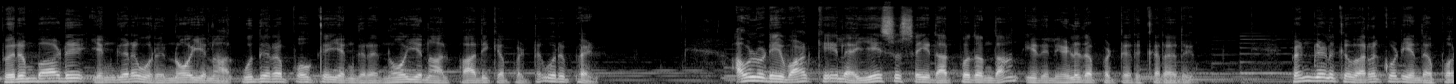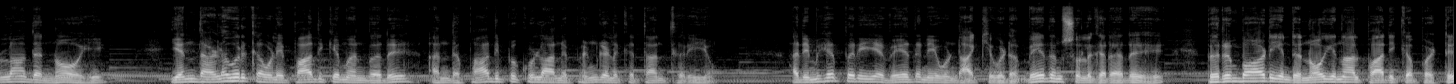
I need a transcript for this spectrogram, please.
பெரும்பாடு என்கிற ஒரு நோயினால் உதிரப்போக்கு என்கிற நோயினால் பாதிக்கப்பட்ட ஒரு பெண். அவளுடைய வாழ்க்கையில் இயேசு செய்த அற்புதம் தான் இதில் எழுதப்பட்டிருக்கிறது. பெண்களுக்கு வரக்கூடிய இந்த பொல்லாத நோய் எந்த அளவிற்கு அவளை பாதிக்கும் என்பது அந்த பாதிப்புக்குள்ளான பெண்களுக்கு தான் தெரியும். அது மிகப்பெரிய வேதனை உண்டாக்கிவிடும். வேதம் சொல்லுகிறது பெரும்பாடு என்ற நோயினால் பாதிக்கப்பட்டு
